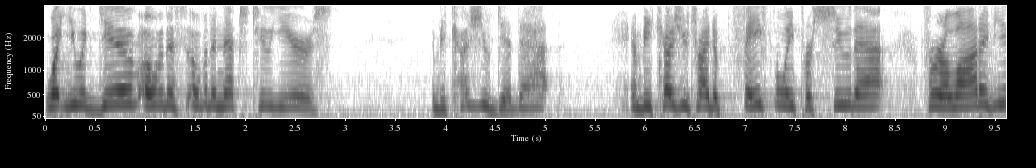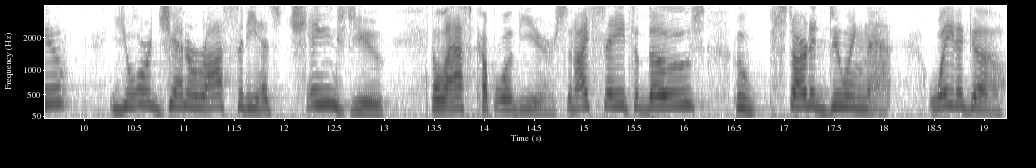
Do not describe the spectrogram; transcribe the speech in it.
what you would give over, this, over the next two years. And because you did that, And because you tried to faithfully pursue that, for a lot of you, your generosity has changed you the last couple of years. And I say to those who started doing that, way to go.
